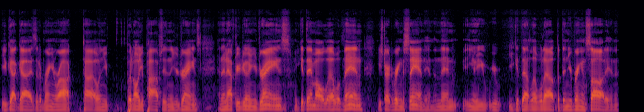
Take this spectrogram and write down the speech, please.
you've got guys that are bringing rock, tile, and you put all your pops in your drains. And then after you're doing your drains, you get them all leveled. Then you start to bring the sand in, and then you know you you, you get that leveled out. But then you're bringing sod in,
